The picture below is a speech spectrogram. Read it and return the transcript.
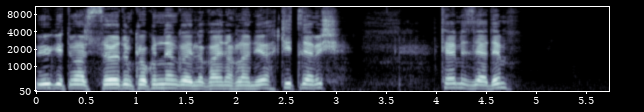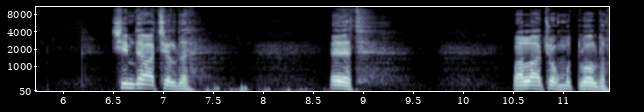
Büyük ihtimal söğüdün kökünden kay- kaynaklanıyor. Kitlemiş. Temizledim. Şimdi açıldı. Evet. Vallahi çok mutlu oldum.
